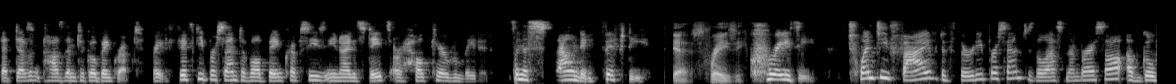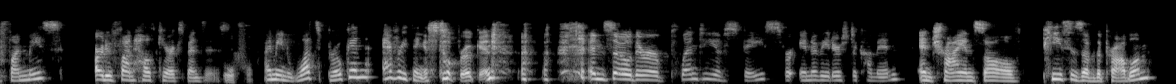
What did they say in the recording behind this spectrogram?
that doesn't cause them to go bankrupt, right? 50% of all bankruptcies in the United States are healthcare related. It's an astounding 50. Yes, crazy. Crazy. 25 to 30% is the last number I saw of GoFundMe's are to fund healthcare expenses. Awful. I mean, what's broken? Everything is still broken. and so there are plenty of space for innovators to come in and try and solve pieces of the problem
